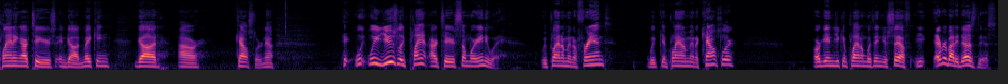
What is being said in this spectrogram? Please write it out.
planting our tears in God, making God our counselor. Now, we, we usually plant our tears somewhere anyway. We plant them in a friend, we can plant them in a counselor, or again, you can plant them within yourself. Everybody does this.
